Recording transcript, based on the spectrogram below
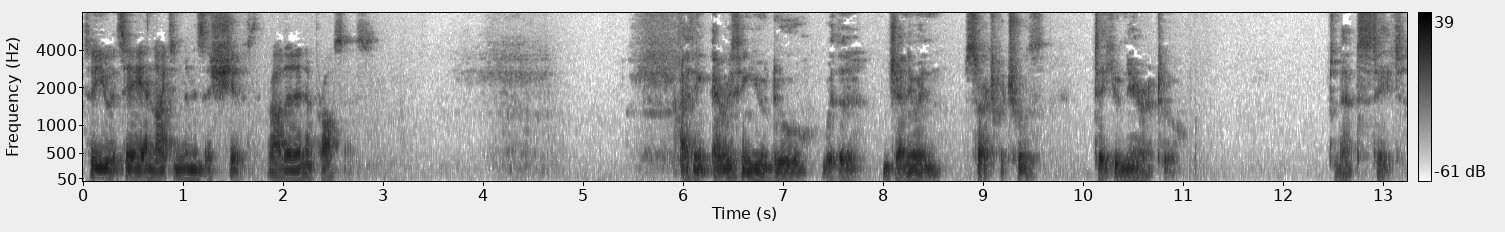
So you would say enlightenment is a shift rather than a process. I think everything you do with a genuine search for truth take you nearer to to that state.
